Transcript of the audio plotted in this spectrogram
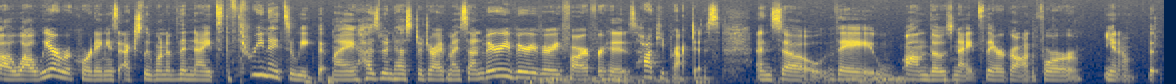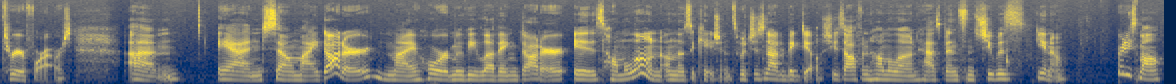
uh, while we are recording, is actually one of the nights, the three nights a week that my husband has to drive my son very, very, very far for his hockey practice. And so they, on those nights, they are gone for, you know, the three or four hours. Um, and so my daughter, my horror movie loving daughter, is home alone on those occasions, which is not a big deal. She's often home alone, has been since she was, you know, pretty small.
